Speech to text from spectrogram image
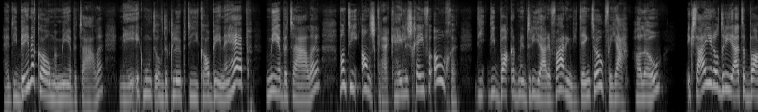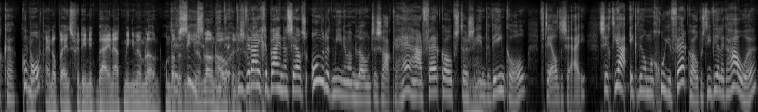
hè, die binnenkomen meer betalen. Nee, ik moet ook de club die ik al binnen heb meer betalen. Want die, anders krijg ik hele scheve ogen. Die, die bakker met drie jaar ervaring, die denkt ook van, ja, hallo, ik sta hier al drie jaar te bakken. Kom op. En opeens verdien ik bijna het minimumloon. Omdat Precies. het minimumloon hoger die, is. Die dreigen bijna zelfs onder het minimumloon te zakken. Haar verkoopsters mm -hmm. in de winkel, vertelde zij, zegt ja, ik wil mijn goede verkopers, die wil ik houden.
